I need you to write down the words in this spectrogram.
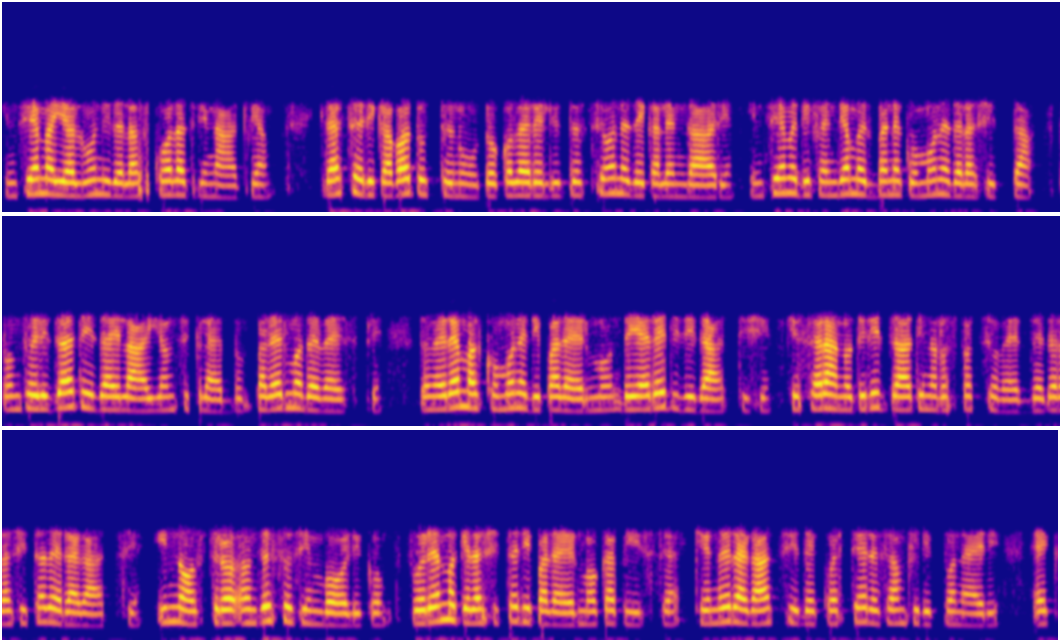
insieme agli alunni della scuola Trinatria, Grazie al ricavato ottenuto con la realizzazione dei calendari, insieme difendiamo il bene comune della città. Sponsorizzati dai Lions Club Palermo dei Vespri, doneremo al comune di Palermo degli arredi didattici che saranno utilizzati nello spazio verde della città dei ragazzi. Il nostro è un gesto simbolico. Vorremmo che la città di Palermo capisse che noi ragazzi del quartiere San Filippo Neri, ex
